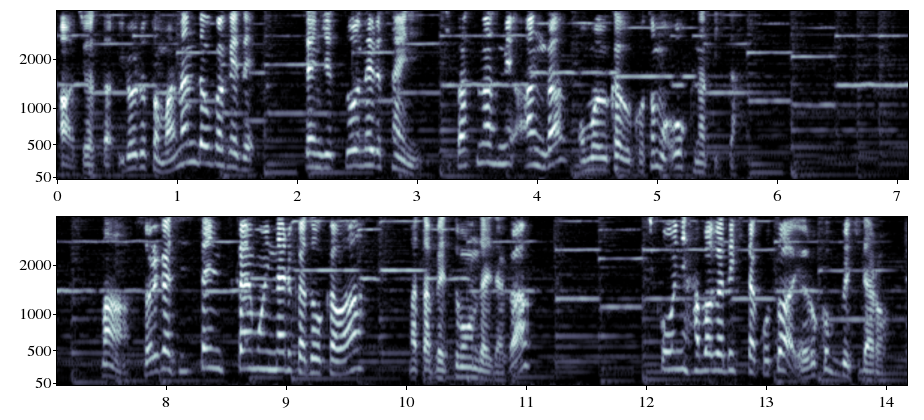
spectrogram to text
あ、違った。いろいろと学んだおかげで、戦術を練る際に奇抜な案が思い浮かぶことも多くなってきた。まあ、それが実際に使い物になるかどうかは、また別問題だが、思考に幅ができたことは喜ぶべきだろう。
